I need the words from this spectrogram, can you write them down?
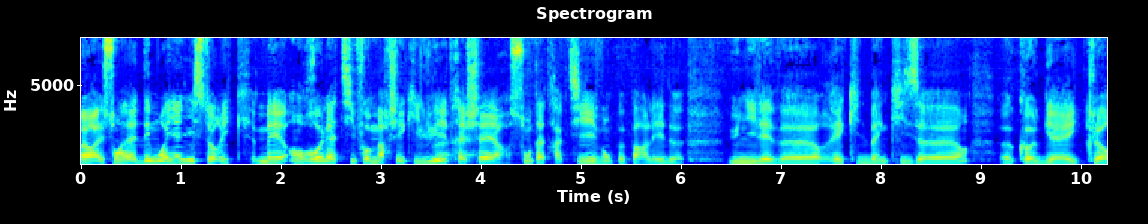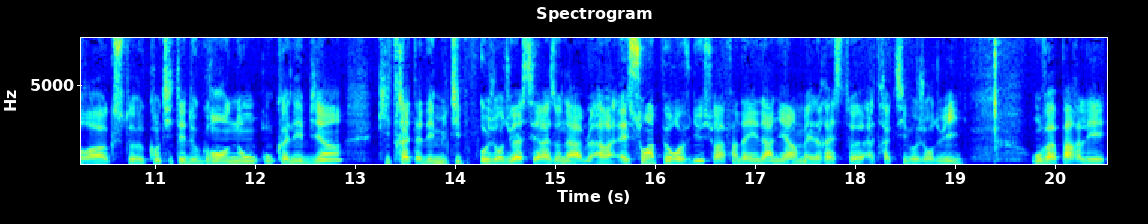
Alors elles sont à des moyennes historiques, mais en relatif au marché qui lui est très cher, sont attractives. On peut parler de Unilever, Reckitt Benckiser, euh, Colgate, Clorox, euh, quantité de grands noms qu'on connaît bien, qui traitent à des multiples aujourd'hui assez raisonnables. Alors, elles sont un peu revenues sur la fin d'année dernière, mm. mais elles restent euh, attractives aujourd'hui. On va parler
